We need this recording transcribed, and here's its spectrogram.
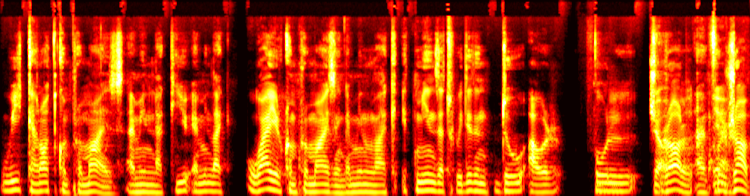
we cannot compromise. I mean like you i mean like why you're compromising? I mean like it means that we didn't do our full Job. role and full Yeah. job.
